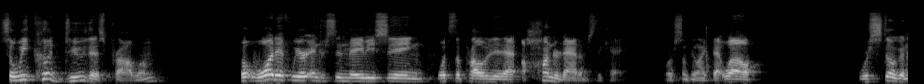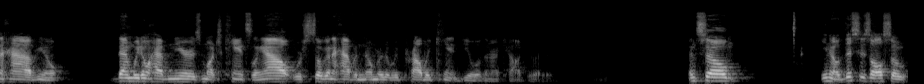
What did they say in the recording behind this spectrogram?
So we could do this problem. But what if we were interested in maybe seeing what's the probability that 100 atoms decay or something like that? Well, we're still going to have, you know, then we don't have near as much canceling out. We're still going to have a number that we probably can't deal with in our calculator. And so, you know, this is also,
